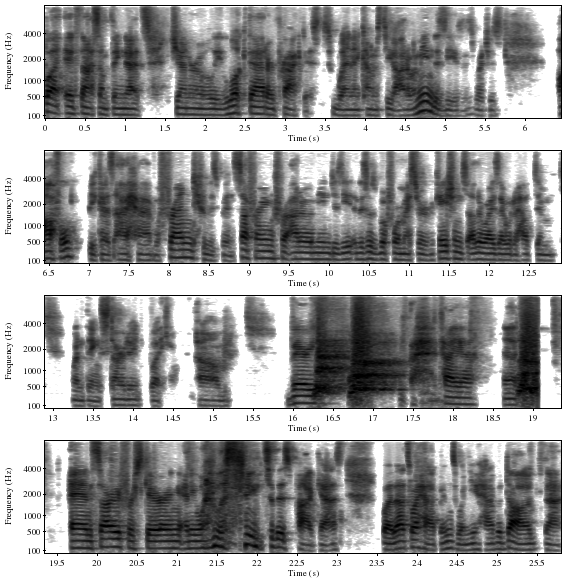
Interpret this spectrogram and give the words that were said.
but it's not something that's generally looked at or practiced when it comes to autoimmune diseases, which is awful because I have a friend who's been suffering for autoimmune disease, and this was before my certifications. Otherwise, I would have helped him when things started. But um, very Kaya, uh, and sorry for scaring anyone listening to this podcast, but that's what happens when you have a dog that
